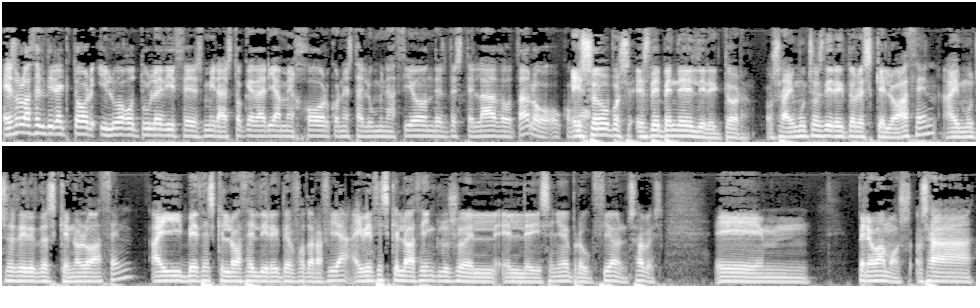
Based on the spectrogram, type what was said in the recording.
eso lo hace el director y luego tú le dices, mira, esto quedaría mejor con esta iluminación desde este lado, tal, o, o eso pues es depende del director. O sea, hay muchos directores que lo hacen, hay muchos directores que no lo hacen. Hay veces que lo hace el director de fotografía, hay veces que lo hace incluso el, el de diseño de producción, ¿sabes? Eh, pero vamos, o sea,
